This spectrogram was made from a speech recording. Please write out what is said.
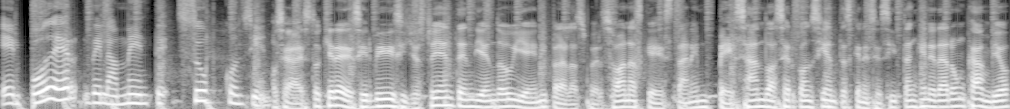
El poder de la mente subconsciente. O sea, esto quiere decir, Vivi, si yo estoy entendiendo bien y para las personas que están empezando a ser conscientes que necesitan generar un cambio,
